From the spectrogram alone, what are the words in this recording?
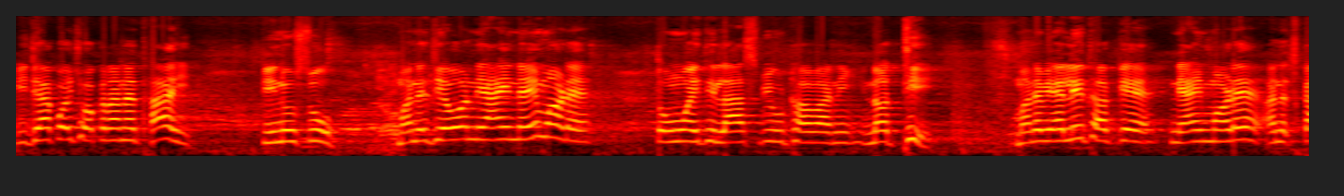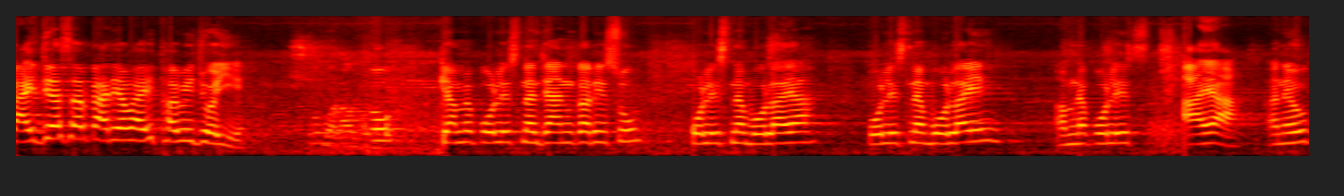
બીજા કોઈ છોકરાને થાય, તેનું શું? મને જેવો ન્યાય નહીં મળે, તો હું અહીંથી લાશ બી ઉઠાવવાની નથી. મને વહેલી થકે ન્યાય મળે અને કાયદેસર કાર્યવાહી થવી જોઈએ. શું? કે અમે પોલીસને જાણ કરીશું. પોલીસને બોલાયા. પોલીસને બોલાવી અમને પોલીસ આવ્યા અને એવું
